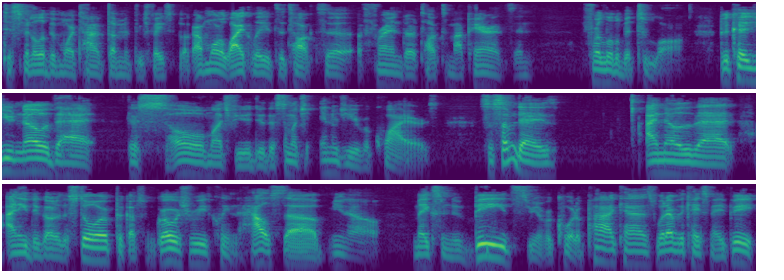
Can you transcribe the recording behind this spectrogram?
to spend a little bit more time thumbing through Facebook. I'm more likely to talk to a friend or talk to my parents and for a little bit too long because you know that there's so much for you to do. There's so much energy it requires. So some days I know that I need to go to the store, pick up some groceries, clean the house up, you know, make some new beats, you know, record a podcast, whatever the case may be.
